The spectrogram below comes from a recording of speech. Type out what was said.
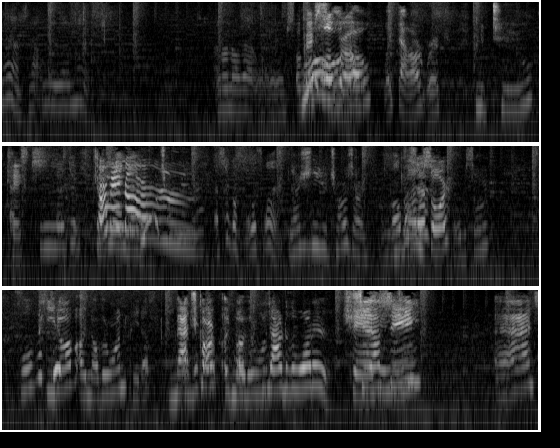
Yeah, it's not really that much. I don't know that one. Okay, Whoa, Slowbro. Like that artwork. Number two. Kicks. Charmander. Charmander. That's like a fourth one. Now I just need a Charizard. Bulbasaur. Bulbasaur. Pidove, another one. Peter. Magikarp, another oh, one. He's out of the water. Chansey. And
